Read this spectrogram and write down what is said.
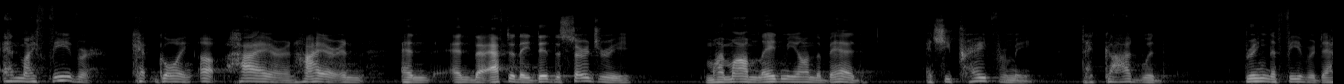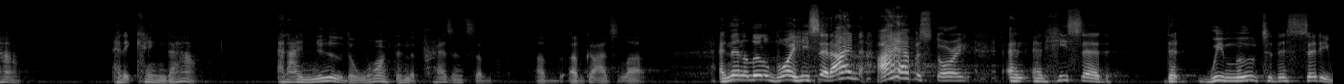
and my fever kept going up higher and higher. And and, and after they did the surgery, my mom laid me on the bed and she prayed for me that God would bring the fever down. And it came down. And I knew the warmth and the presence of, of, of God's love. And then a little boy, he said, I, I have a story. And, and he said that we moved to this city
